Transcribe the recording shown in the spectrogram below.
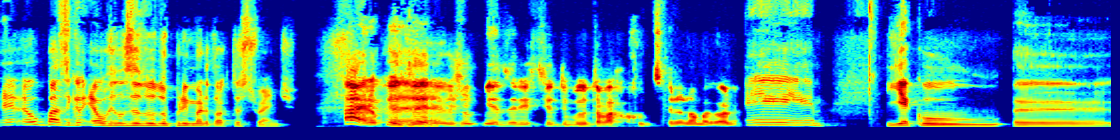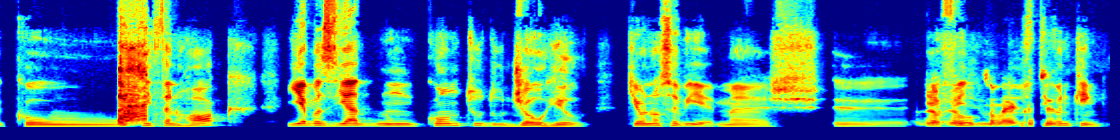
é, é, o básico, é o realizador do primeiro Doctor Strange. Ah, era o que eu ia dizer, uh, eu juro que ia dizer isso, eu tipo, estava a reconhecer o nome agora. É, é. e é com, uh, com o Ethan Hawke e é baseado num conto do Joe Hill, que eu não sabia, mas uh, é filho é do Stephen King.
